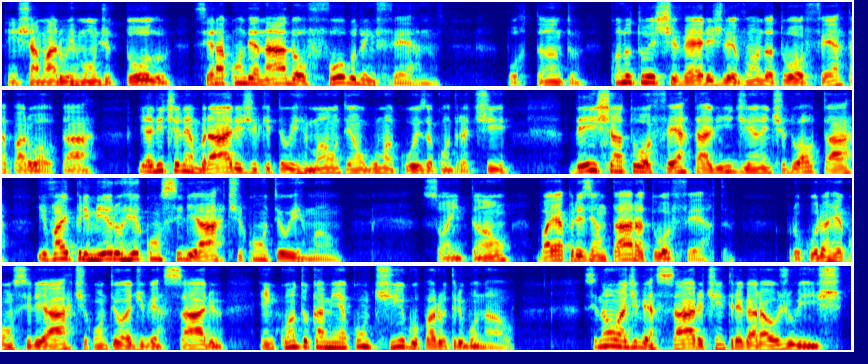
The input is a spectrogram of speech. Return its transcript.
Quem chamar o irmão de tolo será condenado ao fogo do inferno. Portanto, quando tu estiveres levando a tua oferta para o altar, e ali te lembrares de que teu irmão tem alguma coisa contra ti, deixa a tua oferta ali diante do altar e vai primeiro reconciliar-te com o teu irmão. Só então vai apresentar a tua oferta. Procura reconciliar-te com teu adversário enquanto caminha contigo para o tribunal. Senão o adversário te entregará ao juiz.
